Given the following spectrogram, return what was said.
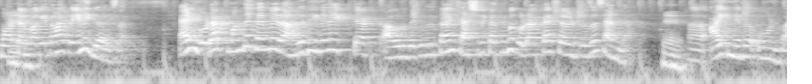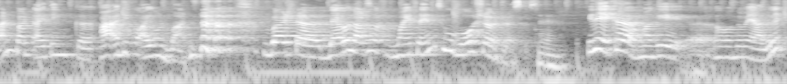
බොටම් වගේ තමයි පේනි ගල්ස ඇන් ගොඩක් මන්ද දැම ළඟ දිනවෙක්ටක් අවු දෙක ශෂන කතිම ගොඩක් ෂර්ට සැඳ Uh, I never owned one, but I think uh, I think I owned one. but uh, there were lots of my friends who wore shirt dresses. ඉති එක මගේ හොඳම යාලුවෙක්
